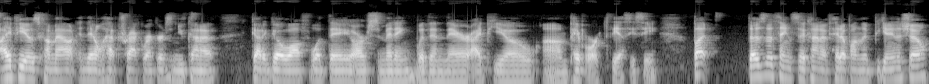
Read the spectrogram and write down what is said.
IPOs come out and they don't have track records, and you've kind of got to go off what they are submitting within their IPO um, paperwork to the SEC. But those are the things to kind of hit up on the beginning of the show.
